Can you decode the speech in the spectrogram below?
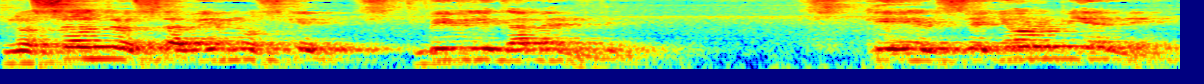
Nosotros sabemos que bíblicamente que el Señor viene.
